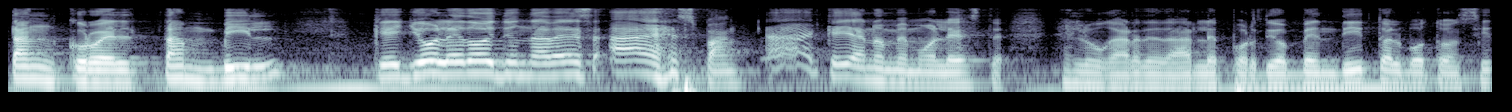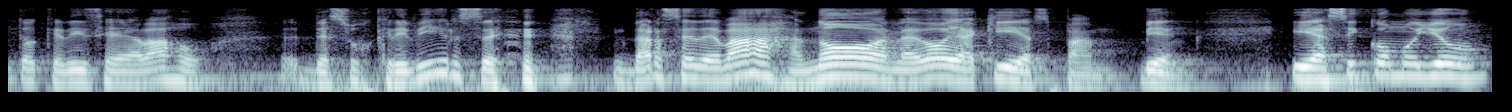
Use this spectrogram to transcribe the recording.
tan cruel, tan vil, que yo le doy de una vez, ah, es spam, ah, que ya no me moleste, en lugar de darle, por Dios bendito, el botoncito que dice ahí abajo de suscribirse, darse de baja, no, le doy aquí spam, bien. Y así como yo,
